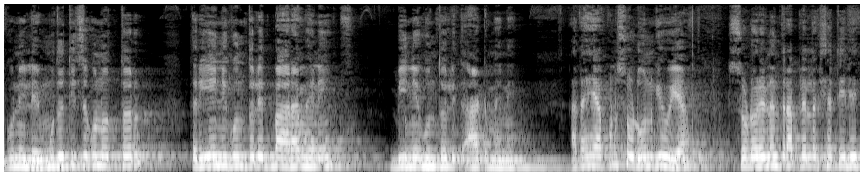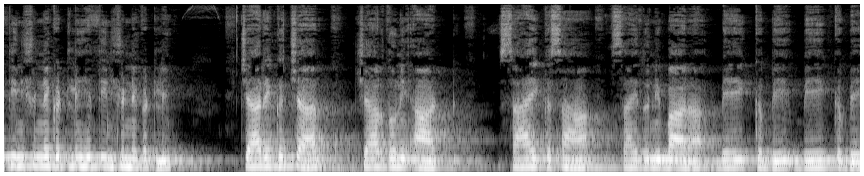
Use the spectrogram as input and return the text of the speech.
गुणिले मुदतीचं गुणोत्तर तर एने गुंतवलेत बारा महिने बीने गुंतवलेत आठ महिने. आता हे आपण सोडवून घेऊया. सोडवल्यानंतर आपल्या लक्षात येईल हे तीन शून्य कटली हे तीन शून्य कटली. चार एक चार चार दोन्ही आठ सहा एक सहा सहा दोन्ही बारा बे एक बे बे एक बे.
